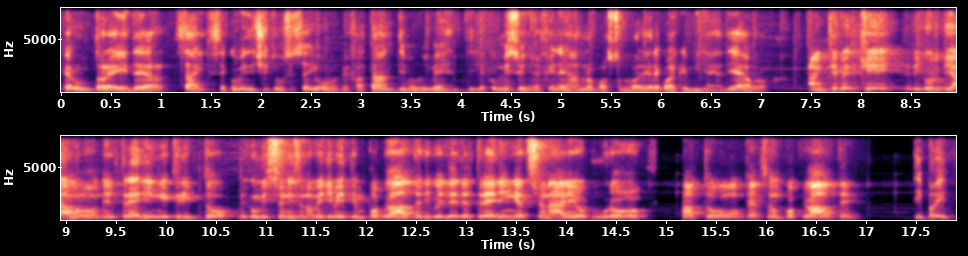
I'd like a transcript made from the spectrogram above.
Per un trader, sai, se come dici tu, se sei uno che fa tanti movimenti, le commissioni a fine anno possono valere qualche migliaia di euro. Anche perché, ricordiamolo, nel trading cripto le commissioni sono mediamente un po' più alte di quelle del trading azionario puro fatto, cioè sono un po' più alte. Sì, poi,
